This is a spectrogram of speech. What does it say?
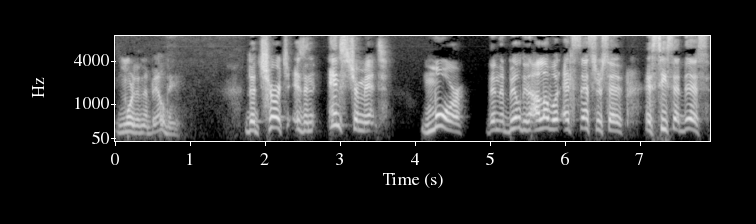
more than a building. The church is an instrument more than the building. I love what Ed Stetzer said. As he said this,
